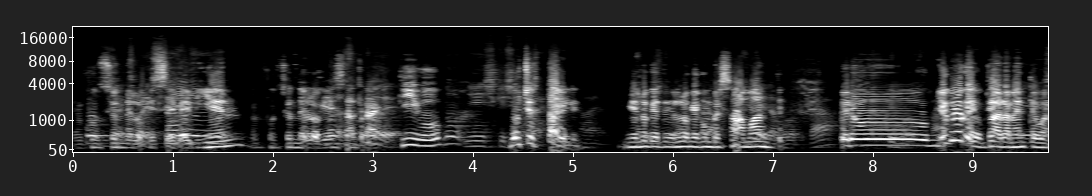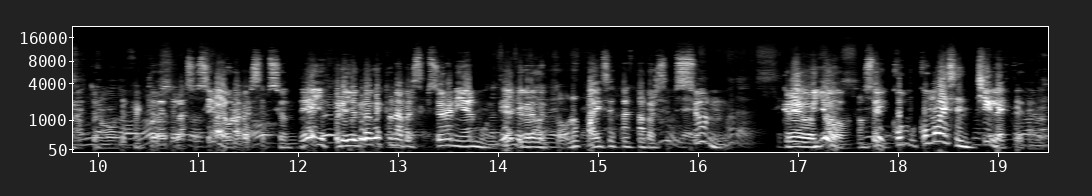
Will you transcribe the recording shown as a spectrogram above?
en función de lo que se ve bien, en función de lo que es atractivo, mucho styling. Y es lo que, es lo que conversábamos antes. Pero yo creo que claramente, bueno, esto no es un efecto desde la sociedad, es una percepción de ellos, pero yo creo que esto es una percepción a nivel mundial. Yo creo que en todos los países está esta percepción, creo yo. No sé, ¿cómo, cómo es en Chile este tema?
